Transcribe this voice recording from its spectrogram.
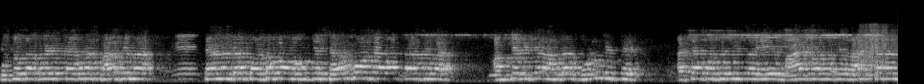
उद्धव ठाकरे साहेबांना त्रास दिला. त्यानंतर पटोबा आमच्या शरद पवार साहेबांना त्रास दिला. आमच्या देखील आमदार फोडून घेतले. अशा पद्धतीचं हे महाराष्ट्रामध्ये राजकारण.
